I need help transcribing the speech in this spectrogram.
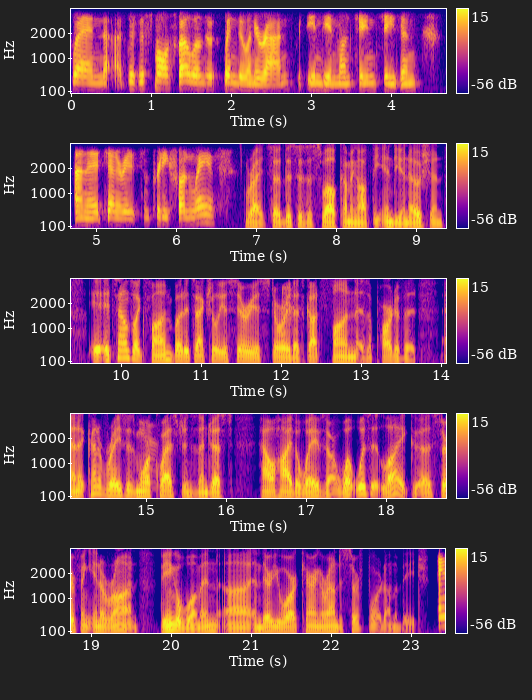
when uh, there's a small swell window in Iran with the Indian monsoon season, and it generated some pretty fun waves. Right. So this is a swell coming off the Indian Ocean. It, it, sounds like fun, but it's actually a serious story that's got fun as a part of it, and it kind of raises more yeah. questions than just how high the waves are. What was it like uh, surfing in Iran, being a woman, uh, and there you are carrying around a surfboard on the beach? I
